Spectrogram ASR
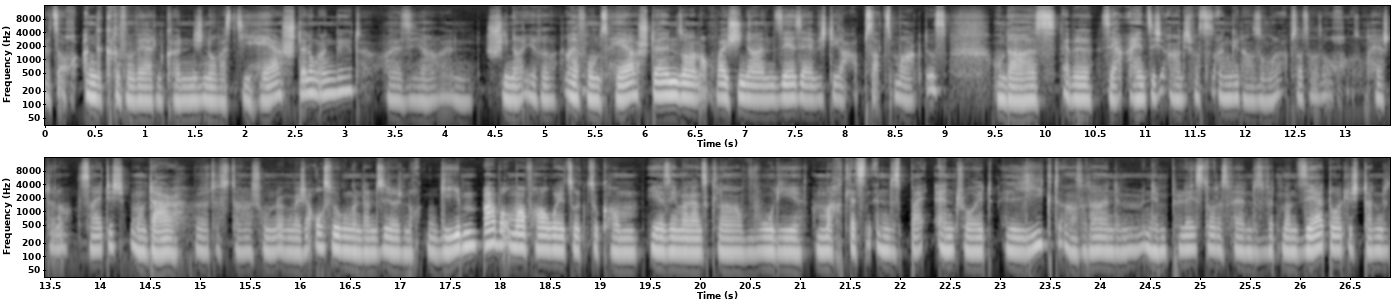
jetzt auch angegriffen werden können, nicht nur was die Herstellung angeht, weil sie ja in China ihre iPhones herstellen, sondern auch weil China ein sehr, sehr wichtiger Absatzmarkt ist. Und da ist Apple sehr einzigartig, was das angeht, also sowohl Absatz als auch, als auch herstellerseitig. Und da wird es da schon irgendwelche Auswirkungen dann sicherlich noch geben. Aber um auf Huawei zurückzukommen, hier sehen wir ganz klar, wo die Macht letzten Endes bei Android liegt. Also da in dem, in dem Play Store, das, werden, das wird man sehr deutlich dann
